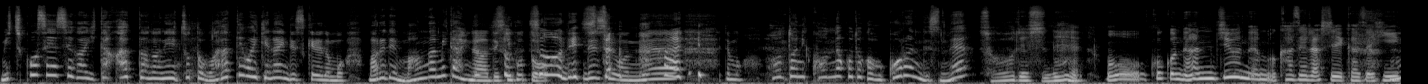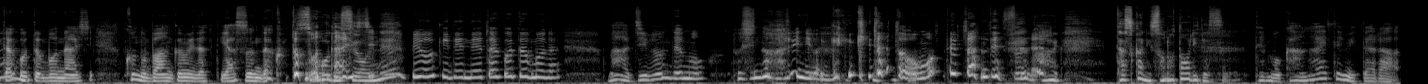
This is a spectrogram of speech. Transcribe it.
美智子先生が痛かったのにちょっと笑ってはいけないんですけれどもまるで漫画みたいな出来事そそうですよね、はい。でも本当にこんなことが起こるんですね。そうですね。もうここ何十年も風邪らしい風邪ひいたこともないし、この番組だって休んだこともないし、ね。病気で寝たこともない。まあ自分でも年の割には元気だと思ってたんですね。はい。確かにその通りです。でも考えてみたら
